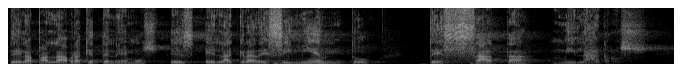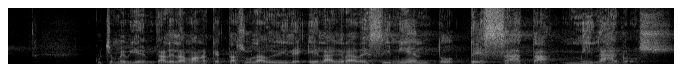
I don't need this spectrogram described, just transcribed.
de la palabra que tenemos es el agradecimiento desata milagros. Escúcheme bien, dale la mano al que está a su lado y dile, el agradecimiento desata milagros.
